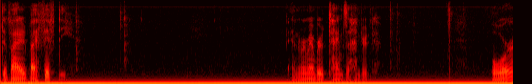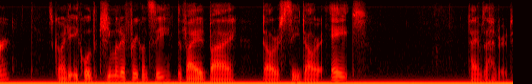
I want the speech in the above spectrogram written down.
divided by 50. And remember, times 100 or it's going to equal the cumulative frequency divided by $C $8 times 100.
